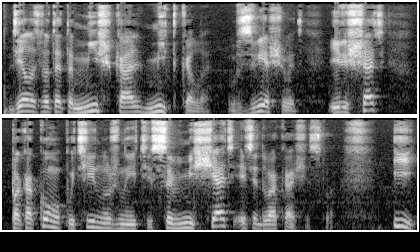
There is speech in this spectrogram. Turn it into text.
делать вот это мишкаль, миткала, взвешивать и решать, по какому пути нужно идти, совмещать эти два качества. И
